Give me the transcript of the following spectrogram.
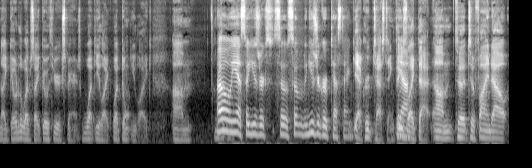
like go to the website go through your experience what do you like what don't you like um, Oh yeah. So user so some user group testing. yeah group testing things Yeah. like that um, to to find out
